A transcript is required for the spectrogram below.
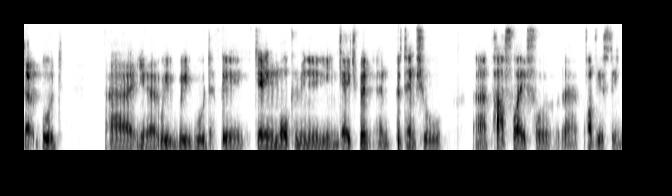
that would, uh, you know, we, we would be getting more community engagement and potential uh, pathway for uh, obviously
